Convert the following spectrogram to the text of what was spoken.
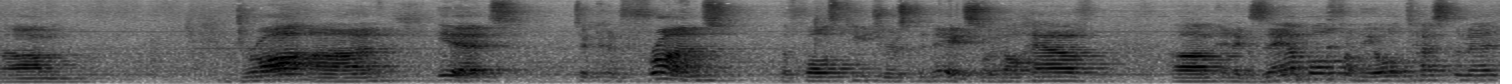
um, draw on it to confront the false teachers today. So he'll have um, an example from the Old Testament,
